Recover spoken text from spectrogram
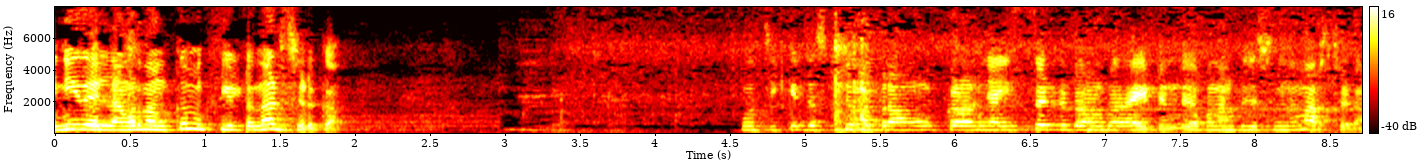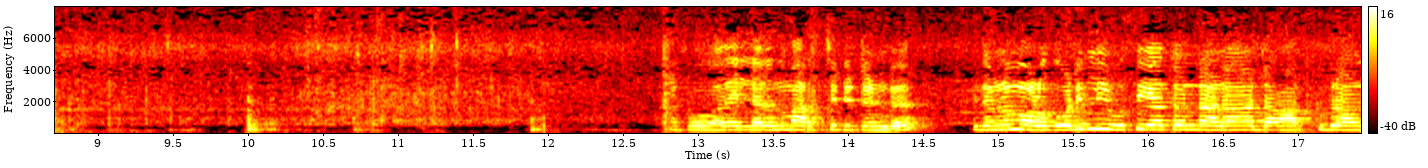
ഇനി ഇതെല്ലാം കൂടെ നമുക്ക് മിക്സിയിലിട്ടൊന്ന് അടിച്ചെടുക്കാം. അപ്പോൾ ചിക്കൻ ജസ്റ്റ് ഒന്ന് ബ്രൗൺ കളർ നൈസായിട്ട് ബ്രൗൺ കളർ ആയിട്ടുണ്ട്. അപ്പോൾ നമുക്ക് ജസ്റ്റ് ഒന്ന് മറിച്ചിടാം. അപ്പോൾ അതെല്ലാതും ഒന്ന് മറിച്ചിട്ടിട്ടുണ്ട്. ഇത് നമ്മൾ മുളക് പൊടി യൂസ് ചെയ്യാത്തതുകൊണ്ടാണ് ആ ഡാർക്ക് ബ്രൗൺ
